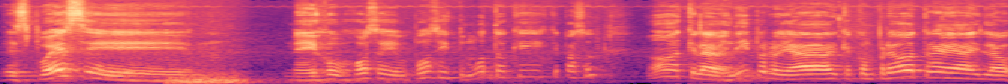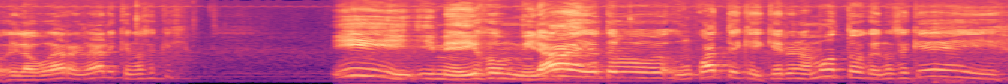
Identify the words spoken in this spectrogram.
después eh, me dijo, José, ¿vos y tu moto qué, qué pasó? No, es que la vendí, pero ya que compré otra y la, y la voy a arreglar y que no sé qué. Y, y me dijo, mira, yo tengo un cuate que quiere una moto, que no sé qué. Y,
